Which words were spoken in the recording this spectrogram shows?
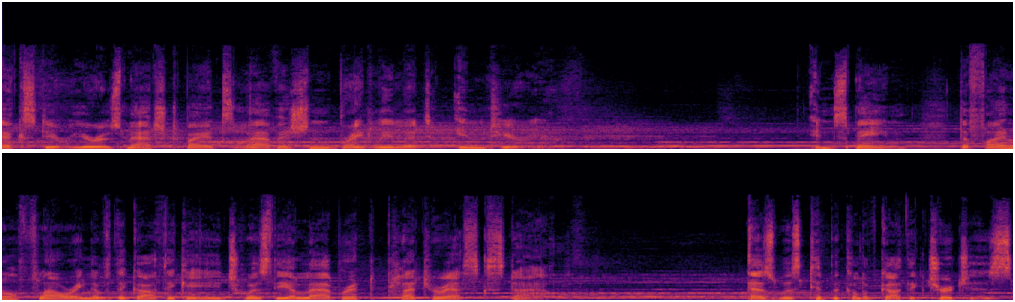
exterior is matched by its lavish and brightly lit interior. In Spain, the final flowering of the Gothic age was the elaborate plateresque style. As was typical of Gothic churches,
